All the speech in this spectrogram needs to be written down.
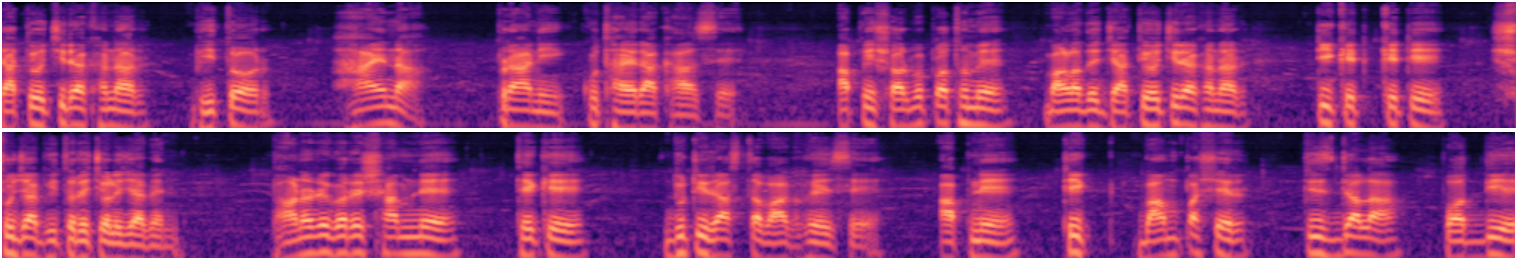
জাতীয় চিড়িয়াখানার ভিতর হায়না প্রাণী কোথায় রাখা আছে। আপনি সর্বপ্রথমে বাংলাদেশ জাতীয় চিড়িয়াখানার টিকিট কেটে সোজা ভিতরে চলে যাবেন। ভানোরেগড়ের সামনে থেকে দুটি রাস্তা ভাগ হয়েছে। আপনি ঠিক বাম পাশের তিসডালা পথ দিয়ে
